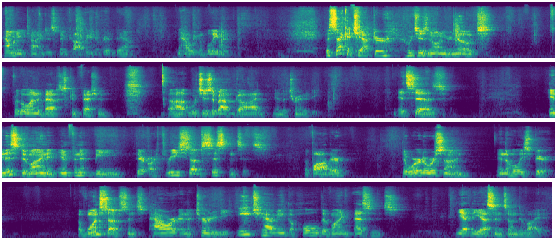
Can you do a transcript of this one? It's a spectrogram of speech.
how many times it's been copied and written down and how we can believe it. The second chapter, which isn't on your notes, for the London Baptist Confession, uh, which is about God and the Trinity. It says, In this divine and infinite being, there are three subsistences the Father, the Word or Son, and the Holy Spirit. Of one substance, power, and eternity, each having the whole divine essence, yet the essence undivided.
